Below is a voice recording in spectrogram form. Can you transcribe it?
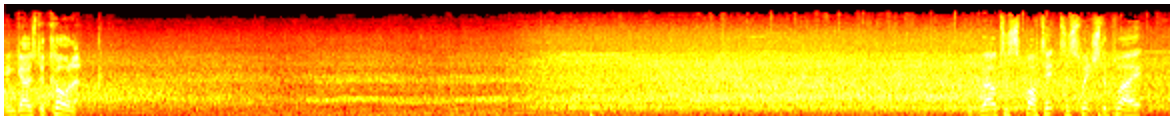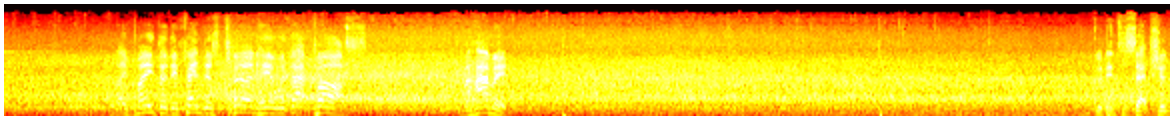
In goes the corner. Did well to spot it, to switch the play. They've made the defenders turn here with that pass. Mohamed. Good interception.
